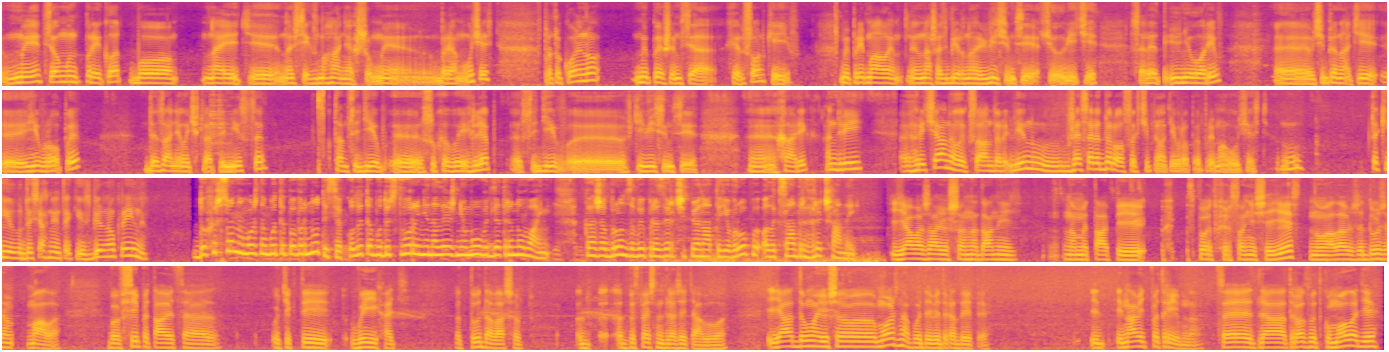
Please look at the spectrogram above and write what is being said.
ми цьому приклад, бо навіть е, на всіх змаганнях, що ми беремо участь, протокольно ми пишемося Херсон, Київ. Ми приймали е, наша збірна вісімці чоловічі серед юніорів е, в чемпіонаті е, Європи, де зайняли четверте місце. Там сидів е, Суховий Глеб, сидів в тій вісімці Харік Андрій. Гречан Олександр, він вже серед дорослих чемпіонатів Європи приймав участь. Ну, такі досягнення такі. Збірна України. До Херсона можна буде повернутися, коли там будуть створені належні умови для тренувань, каже бронзовий призер чемпіонату Європи Олександр Гречаний. Я вважаю, що на даний нам етапі спорт в Херсоні ще є, ну але вже дуже мало. Бо всі питаються утікти, виїхати оттуда, щоб безпечно для життя було. Я думаю, що можна буде відродити. І, і навіть потрібно. Це для розвитку молоді,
